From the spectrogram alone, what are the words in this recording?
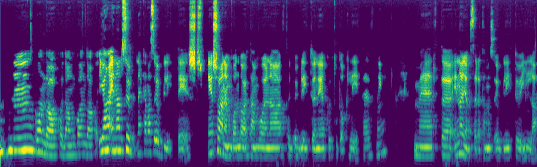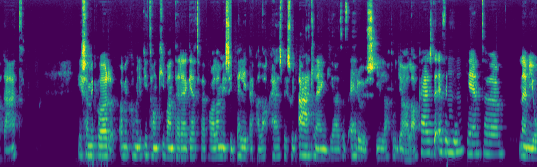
Mm-hmm, gondolkodom, gondolkodom. Ja, én az öb, nekem az öblítés. Én soha nem gondoltam volna, hogy öblítő nélkül tudok létezni, mert én nagyon szeretem az öblítő illatát, és amikor, amikor mondjuk itthon ki van teregetve valami, és így belépek a lakásba, és úgy átlengi az az erős illat ugye a lakás, de ez uh-huh. egyébként nem jó,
